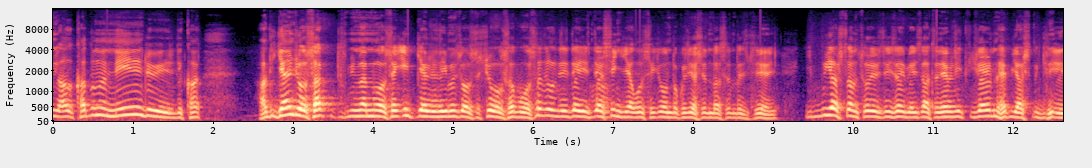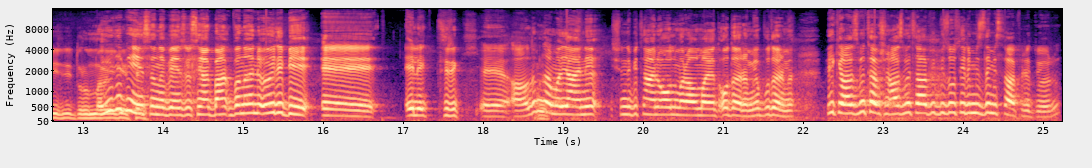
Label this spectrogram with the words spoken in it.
ya kadının neyini döveyim? Ka- Hadi genç olsak, bilmem ne olsak, ilk evliliğimiz olsa, şu olsa, bu olsa, dur de- de- dersin ki ya 18-19 yaşındasın da şey. Bu yaştan sonra işte zaten evliliklerin hep yaşlı durumları. Öyle bir insana benziyorsun. Yani ben, bana hani öyle bir e, elektrik e, aldım da ama yani şimdi bir tane oğlum var Almanya'da o da aramıyor, bu da aramıyor. Peki Azmet abi, şimdi Azmet abi biz otelimizde misafir ediyoruz.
